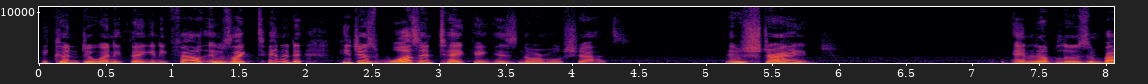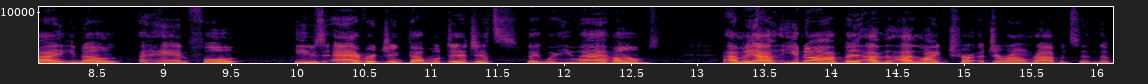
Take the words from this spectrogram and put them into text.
He couldn't do anything, and he felt it was like tentative. He just wasn't taking his normal shots. It was strange. Ended up losing by you know a handful. He was averaging double digits. Like, where you at, Holmes? I mean, I you know I I, I like Tr- Jerome Robinson the,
